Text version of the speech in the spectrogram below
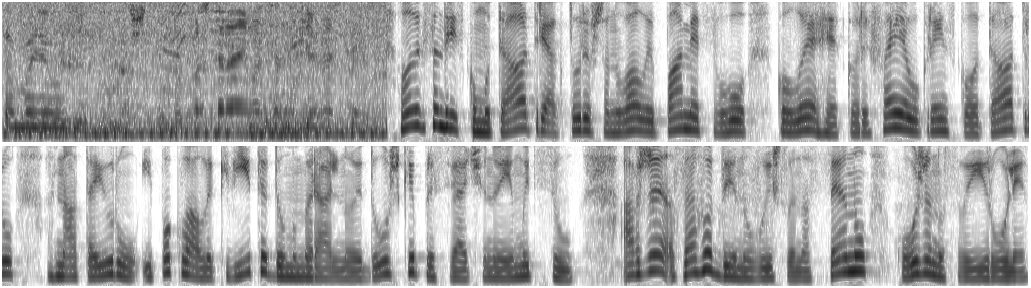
це моє улюблене штука. Ми постараємося не підвести. В Олександрійському театрі актори вшанували пам'ять свого колеги, корифея українського театру Гната Юру і поклали квіти до меморіальної дошки, присвяченої митцю. А вже за годину вийшли на сцену, кожен у своїй ролі.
